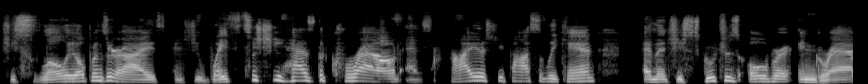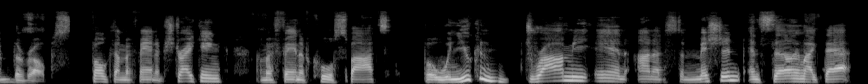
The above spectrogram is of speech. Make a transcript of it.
She slowly opens her eyes and she waits till she has the crowd as high as she possibly can. And then she scooches over and grab the ropes. Folks, I'm a fan of striking. I'm a fan of cool spots. But when you can draw me in on a submission and selling like that,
